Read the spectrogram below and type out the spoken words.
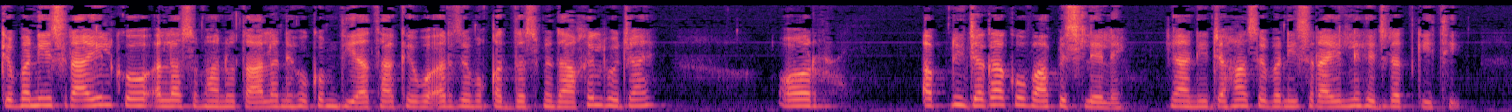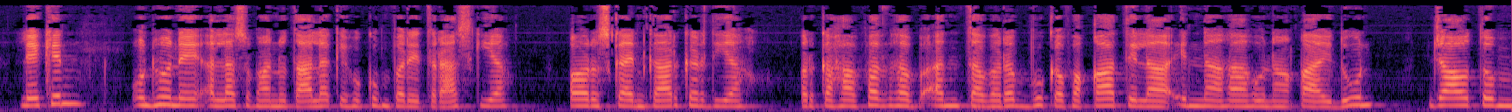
کہ بنی اسرائیل کو اللہ سبحان تعالیٰ نے حکم دیا تھا کہ وہ ارض مقدس میں داخل ہو جائیں اور اپنی جگہ کو واپس لے لیں یعنی جہاں سے بنی اسرائیل نے ہجرت کی تھی۔ لیکن انہوں نے اللہ سبحان تعالیٰ کے حکم پر اعتراض کیا اور اس کا انکار کر دیا اور کہا فضحب انت و ربو کا فقات انا ہونا قائدون۔ جاؤ تم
